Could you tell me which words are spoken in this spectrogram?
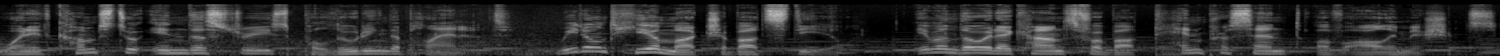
When it comes to industries polluting the planet, we don't hear much about steel, even though it accounts for about 10% of all emissions.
